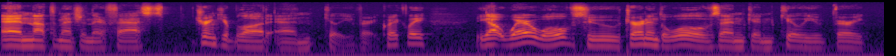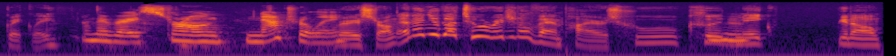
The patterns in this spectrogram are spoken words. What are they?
And not to mention they're fast, drink your blood, and kill you very quickly. You got werewolves who turn into wolves and can kill you very quickly. And they're very strong naturally. Very strong. And then you got two original vampires who could mm-hmm. make, you know,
